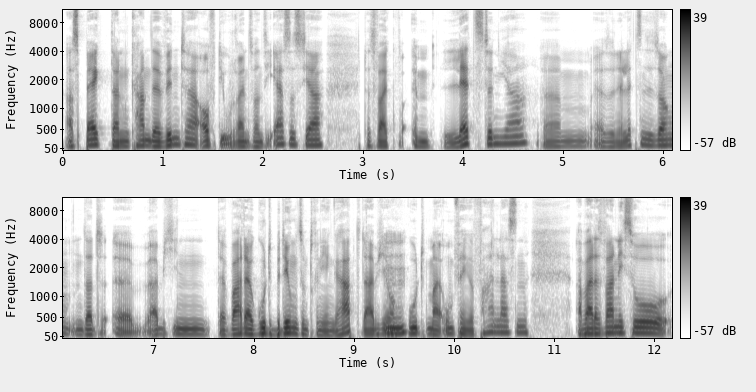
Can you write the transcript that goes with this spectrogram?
Aspekt. Dann kam der Winter auf die U23 erstes Jahr. Das war im letzten Jahr, ähm, also in der letzten Saison. Und dort äh, habe ich ihn, da war da gute Bedingungen zum Trainieren gehabt. Da habe ich Mhm. auch gut mal Umfänge fahren lassen. Aber das war nicht so,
